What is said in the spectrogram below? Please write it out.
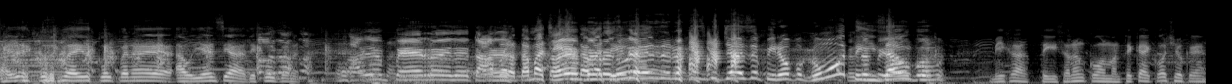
Ay, disculpen, ay, disculpen, eh, audiencia, disculpen. Está bien perro ese, está No, bien- pero está machín, está perro machín. Nunca he escuchado ese piropo. ¿Cómo? ¿Te guisaron Mija, ¿te guisaron con manteca de coche o qué?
